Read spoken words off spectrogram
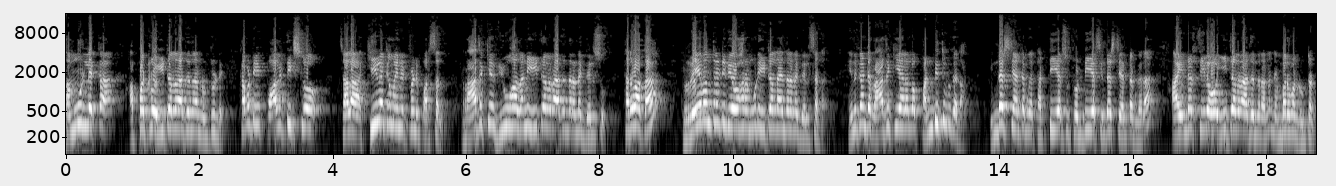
తమ్ముడు లెక్క అప్పట్లో ఈటల రాజేందర్ అని ఉంటుండే. కాబట్టి పాలిటిక్స్లో చాలా కీలకమైనటువంటి పర్సన్ రాజకీయ వ్యూహాలని ఈటల రాజేందర్ అన్నకు తెలుసు. తర్వాత రేవంత్ రెడ్డి వ్యవహారం కూడా ఈటల రాజేందర్ అన్నకు తెలుసట. ఎందుకంటే రాజకీయాలలో పండితుడు కదా. ఇండస్ట్రీ అంటాం కదా thirty years twenty years industry అంటాం కదా ఆ ఇండస్ట్రీలో ఈటల రాజేంద్ర అన్న నెంబర్ వన్ ఉంటాడు.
